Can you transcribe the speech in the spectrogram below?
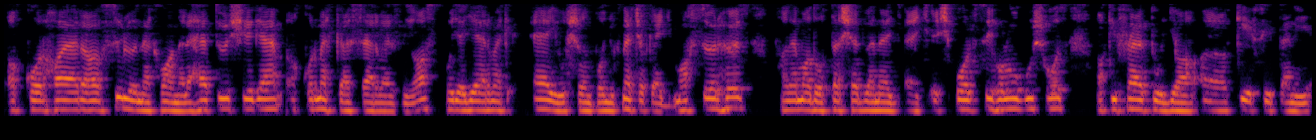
akkor ha erre a szülőnek van lehetősége, akkor meg kell szervezni azt, hogy a gyermek eljusson mondjuk ne csak egy masszörhöz, hanem adott esetben egy, egy, egy sportpszichológushoz, aki fel tudja készíteni,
